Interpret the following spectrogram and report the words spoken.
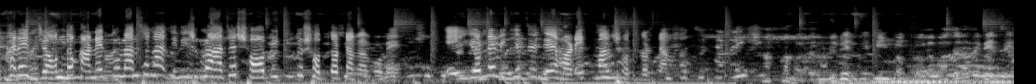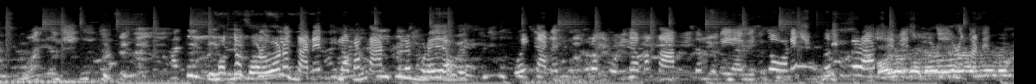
এখানে যত কানের দুল আছে না জিনিসগুলো আছে সবই কিন্তু সত্তর টাকা করে। এই জন্য লিখেছে যে হরেক মাল সত্তর টাকা। কত বড় বড় কানের দুল আমার কান খুলে পড়ে যাবে। ওই কানের দুলগুলো পড়লে আমার কান খুলে পড়ে যাবে। কিন্তু অনেক সুন্দর সুন্দর আছে বেশ বড় বড় কানের দুল।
